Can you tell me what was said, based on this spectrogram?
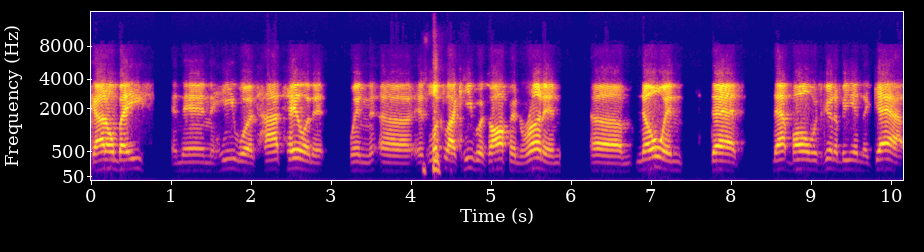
got on base, and then he was hightailing it when uh, it looked like he was off and running, um, knowing that that ball was going to be in the gap.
